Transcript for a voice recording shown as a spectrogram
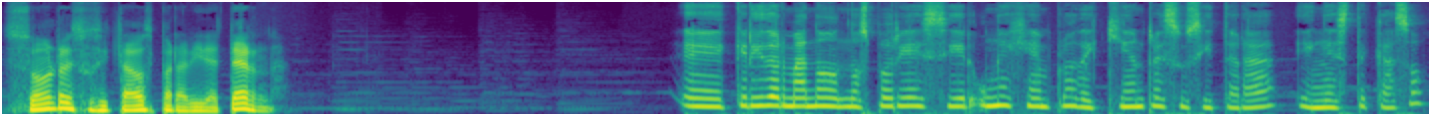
son resucitados para vida eterna. Eh, querido hermano, ¿nos podría decir un ejemplo de quién resucitará en este caso?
